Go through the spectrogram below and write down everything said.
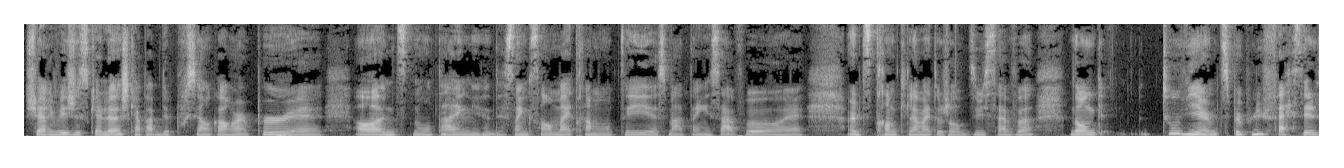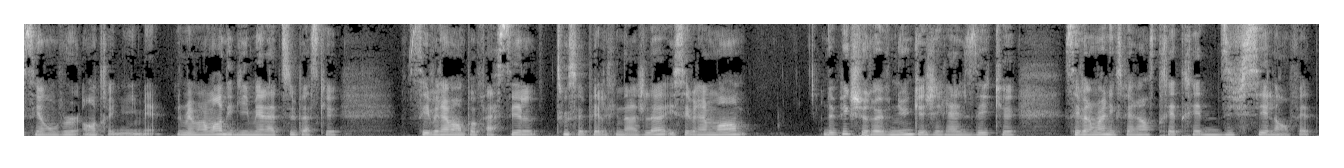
je suis arrivée jusque-là, je suis capable de pousser encore un peu, euh, ah, une petite montagne de 500 mètres à monter ce matin, ça va, un petit 30 km aujourd'hui, ça va. Donc, tout vient un petit peu plus facile, si on veut, entre guillemets. Je mets vraiment des guillemets là-dessus parce que c'est vraiment pas facile, tout ce pèlerinage-là. Et c'est vraiment, depuis que je suis revenue, que j'ai réalisé que c'est vraiment une expérience très, très difficile, en fait.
